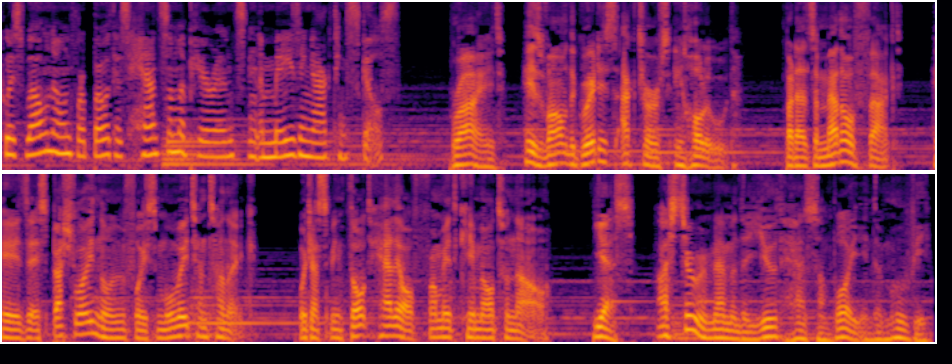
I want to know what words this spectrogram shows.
who is well known for both his handsome appearance and amazing acting skills. Right, he is one of the greatest actors in Hollywood. But as a matter of fact, he is especially known for his movie Titanic, which has been thought highly of from it came out to now. Yes, I still remember the youth handsome boy in the movie.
